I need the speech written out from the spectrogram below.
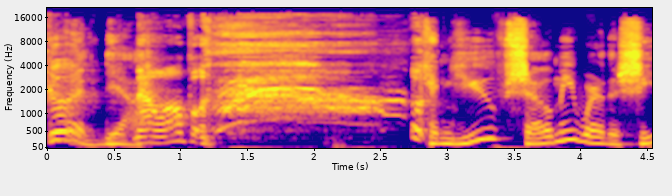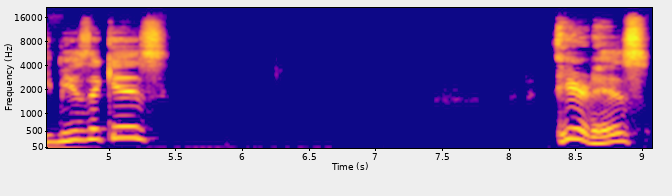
Good. Good, yeah. Now I'll play. Can you show me where the sheet music is? Here it is.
